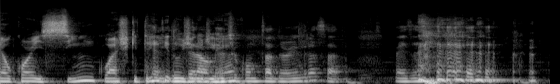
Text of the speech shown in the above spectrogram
Intel Core i5, acho que 32 GB de RAM. o computador é engraçado. Mas é...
